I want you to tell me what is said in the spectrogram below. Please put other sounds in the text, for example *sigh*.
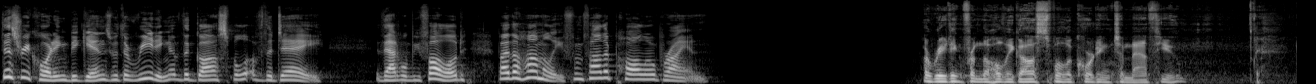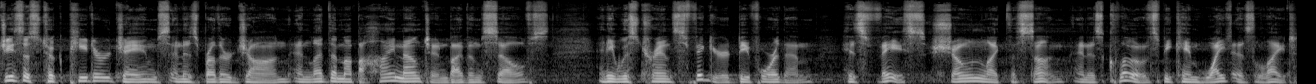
This recording begins with a reading of the Gospel of the day. That will be followed by the homily from Father Paul O'Brien. A reading from the Holy Gospel according to Matthew. Jesus took Peter, James, and his brother John and led them up a high mountain by themselves, and he was transfigured before them. His face shone like the sun, and his clothes became white as light.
